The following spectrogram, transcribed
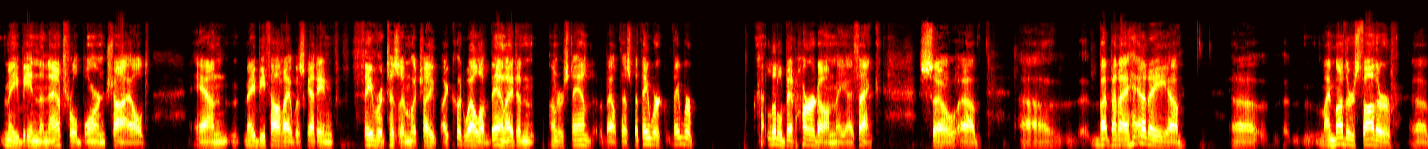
me being the natural born child and maybe thought I was getting favoritism, which I, I could well have been. I didn't understand about this, but they were they were a little bit hard on me, I think. So, uh, uh, but but I had a uh, uh my mother's father uh,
